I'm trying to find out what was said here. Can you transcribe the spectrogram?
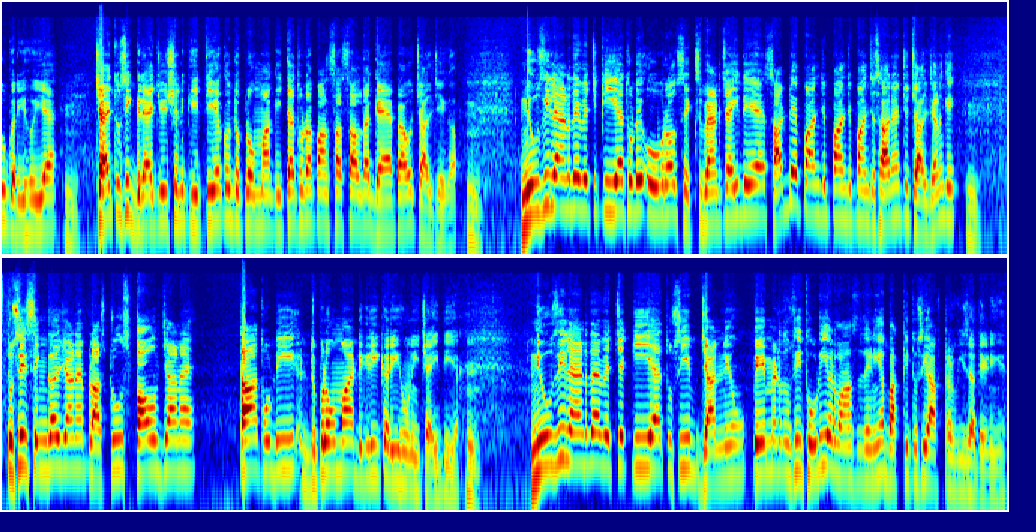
2 ਕਰੀ ਹੋਈ ਹੈ। ਚਾਹੇ ਤੁਸੀਂ ਗ੍ਰੈਜੂਏਸ਼ਨ ਕੀਤੀ ਹੈ ਕੋਈ ਡਿਪਲੋਮਾ ਕੀਤਾ ਥੋੜਾ 5-7 ਸਾਲ ਦਾ ਗੈਪ ਹੈ ਉਹ ਚੱਲ ਜਾਏਗਾ ਨਿਊਜ਼ੀਲੈਂਡ ਦੇ ਵਿੱਚ ਕੀ ਹੈ? ਤੁਹਾਡੇ ਓਵਰਆਲ 6 ਬੈਂਡ ਚਾਹੀਦੇ ਹੈ। 5.5 5 5 ਸਾਰਿਆਂ ਚੋਂ ਚੱਲ ਜਾਣਗੇ। ਤੁਸੀਂ ਸਿੰਗਲ ਜਾਣਾ ਹੈ ਪਲੱਸ 2 ਸਪਾਊਸ ਜਾਣਾ ਤਾਂ ਤੁਹਾਡੀ ਡਿਪਲੋਮਾ ਡਿਗਰੀ ਕਰੀ ਹੋਣੀ ਚਾਹੀਦੀ ਹੈ। ਨਿਊਜ਼ੀਲੈਂਡ ਦੇ ਵਿੱਚ ਕੀ ਹੈ? ਤੁਸੀਂ ਜਾਣਦੇ ਹੋ ਪੇਮੈਂਟ ਤੁਸੀਂ ਥੋੜੀ ਐਡਵਾਂਸ ਦੇਣੀ ਹੈ ਬਾਕੀ ਤੁਸੀਂ ਆਫਟਰ ਵੀਜ਼ਾ ਦੇਣੀ ਹੈ।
